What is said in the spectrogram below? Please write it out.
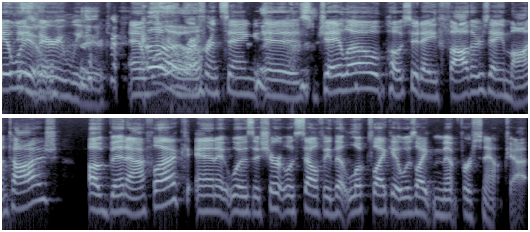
it was ew. very weird. And what we're referencing is J Lo posted a Father's Day montage of Ben Affleck, and it was a shirtless selfie that looked like it was like meant for Snapchat.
